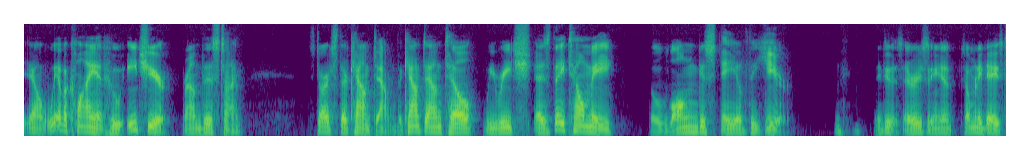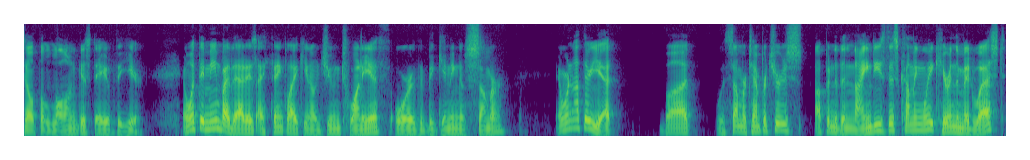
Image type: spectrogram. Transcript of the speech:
you know, we have a client who each year around this time starts their countdown. The countdown till we reach, as they tell me, the longest day of the year. They do this every single so many days till the longest day of the year. And what they mean by that is I think like, you know, June 20th or the beginning of summer. And we're not there yet, but with summer temperatures up into the 90s this coming week here in the Midwest,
